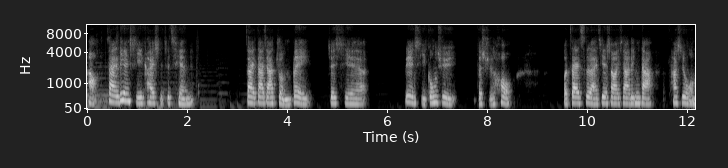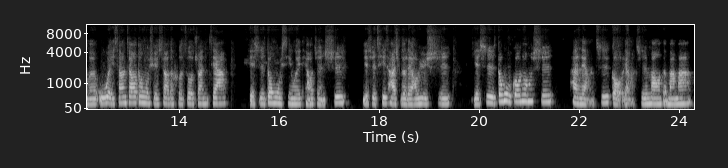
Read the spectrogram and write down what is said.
好，在练习开始之前，在大家准备。这些练习工具的时候，我再次来介绍一下 Linda，她是我们无尾香蕉动物学校的合作专家，也是动物行为调整师，也是 T-Touch 的疗愈师，也是动物沟通师和两只狗、两只猫的妈妈。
